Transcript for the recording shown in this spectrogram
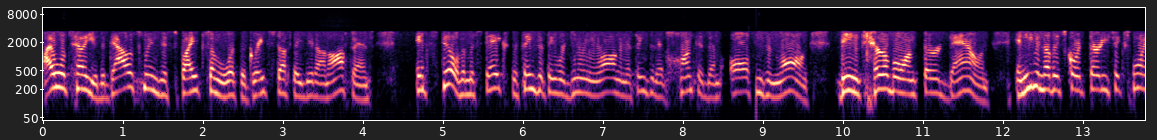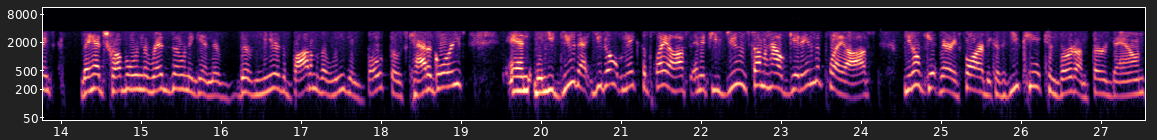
I will tell you, the Dallas win, despite some of what the great stuff they did on offense, it's still the mistakes, the things that they were doing wrong, and the things that have haunted them all season long, being terrible on third down. And even though they scored 36 points, they had trouble in the red zone again. They're they're near the bottom of the league in both those categories. And when you do that, you don't make the playoffs. And if you do somehow get in the playoffs, you don't get very far because if you can't convert on third down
